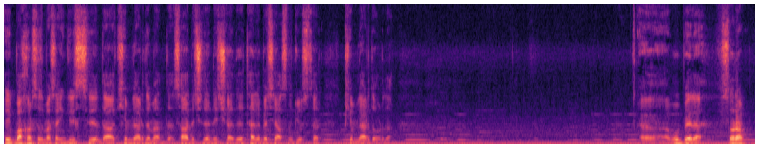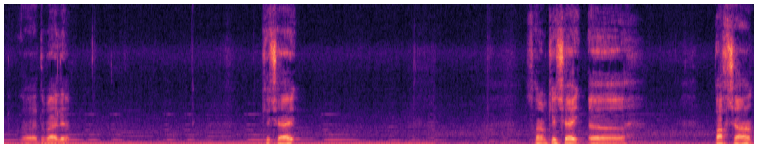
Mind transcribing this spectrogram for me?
Bir baxırsınız məsələn ingilis dilində kimlərdir məndə, saat neçədə neçədir, tələbə siyahısını göstər. Kimlərdir orada? Ə, bu belə. Sonra ə, deməli keçək Sonra keçək ə, bağçanın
